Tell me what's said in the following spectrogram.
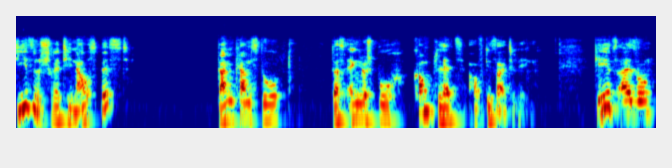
diesen Schritt hinaus bist, dann kannst du das Englischbuch komplett auf die Seite legen. Geh jetzt also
